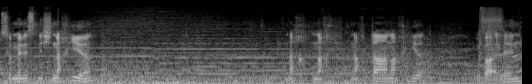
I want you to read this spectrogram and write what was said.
Zumindest nicht nach hier. Nach nach, nach, da, nach hier. Überall hin.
